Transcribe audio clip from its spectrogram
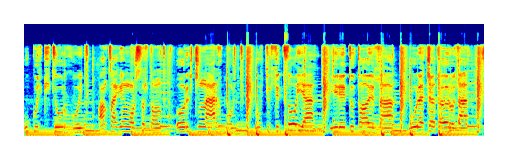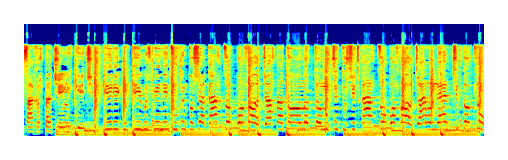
Үгүйлдэл зүрх үед он цагийн урсгал дунд өөрөг чинь арах бүрт. Өвдөглөж сууя ирээдүйд хоёлаа үр ачаа тойруулаад сахалтаа чимэх гэж. Гэрэг гүйгүүч миний зүрхэн тушаа галцуу болоо. Жалдаа тоонотоо мөчөд түшиж галцуу болгоо 68 чиг тоглоо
